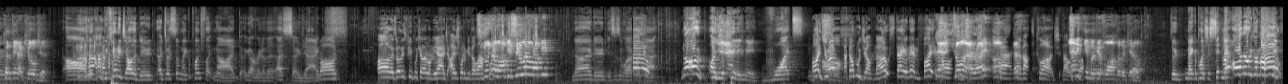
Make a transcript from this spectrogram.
No. good thing I killed you. Oh, we killed each other, dude. Uh, do I still Mega Punch? Like, no, I got rid of it. That's so jag. Come on. Oh, there's all these people chilling on the edge. I just want to be the last See you later, one. Walkie. See you later, Walkie. No, dude, this doesn't work No. like that. No! Are you kidding me? What? Oh, do you Oh. have ah. double jump now? Staying in, fighting. Yeah, oh, you saw that, right? Oh, yeah, yeah, that's, that was clutch. That was anything clutch. will give Lachlan a kill. Dude, Mega Punch is sitting there. Oh no, he got off me!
